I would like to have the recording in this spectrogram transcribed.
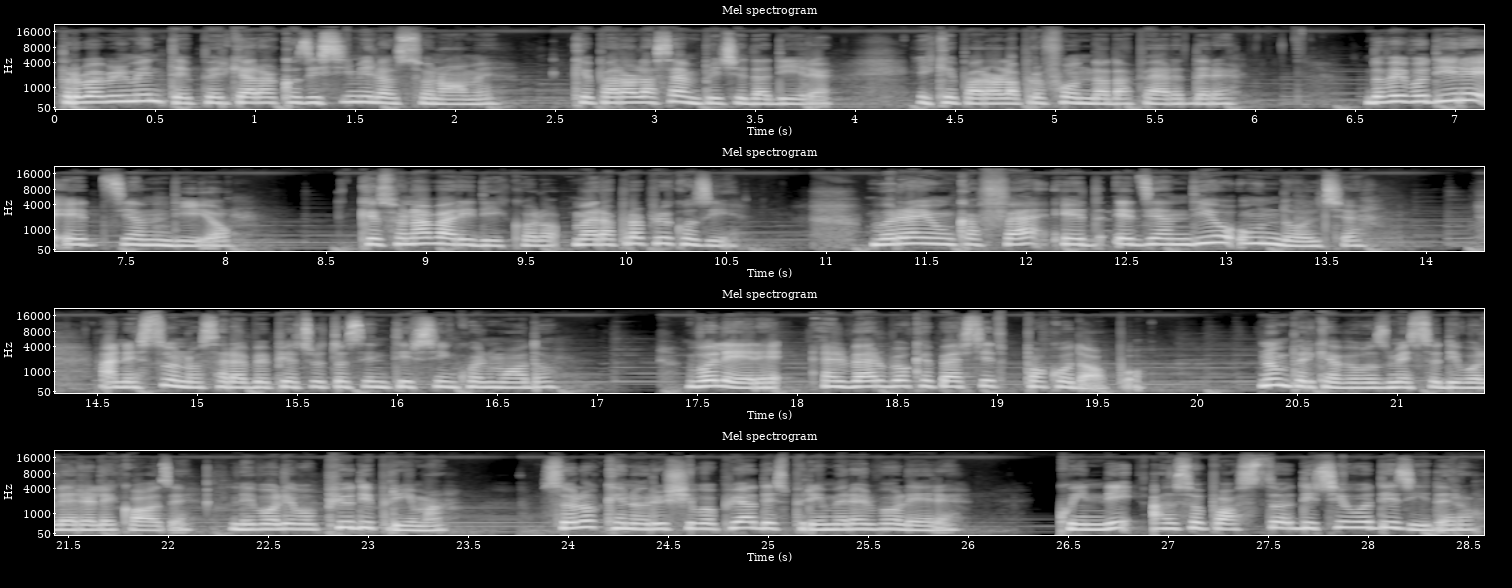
probabilmente perché era così simile al suo nome, che parola semplice da dire e che parola profonda da perdere. Dovevo dire Eziandio, che suonava ridicolo, ma era proprio così. Vorrei un caffè ed Eziandio un dolce. A nessuno sarebbe piaciuto sentirsi in quel modo. Volere è il verbo che persi poco dopo. Non perché avevo smesso di volere le cose, le volevo più di prima, solo che non riuscivo più ad esprimere il volere. Quindi, al suo posto, dicevo desidero.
